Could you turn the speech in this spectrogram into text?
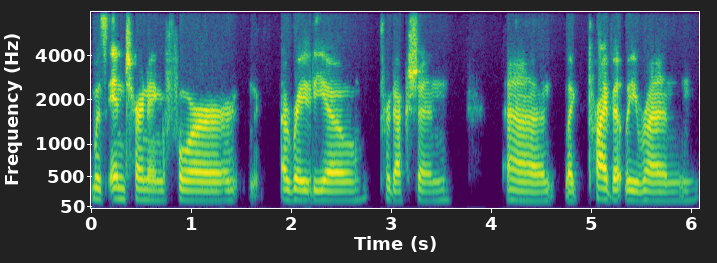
was interning for a radio production, uh, like privately run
